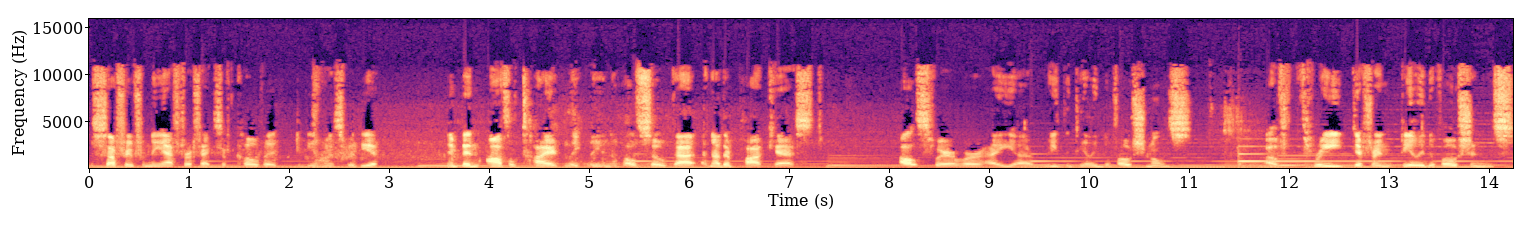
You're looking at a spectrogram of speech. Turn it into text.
suffering from the after effects of COVID, to be honest with you, and been awful tired lately. And I've also got another podcast elsewhere where I uh, read the daily devotionals of three different daily devotions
